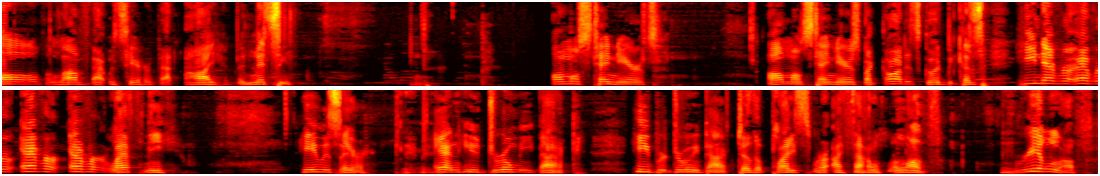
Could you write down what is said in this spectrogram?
all the love that was here that I had been missing. Almost 10 years. Almost 10 years, but God is good because He never, ever, ever, ever left me. He was there. Amen. And He drew me back. He drew me back to the place where I found love, hmm. real love.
